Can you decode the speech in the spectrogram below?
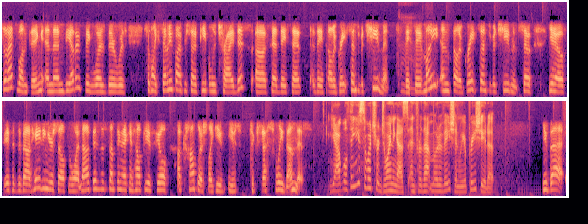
so that's one thing. And then the other thing was there was something like 75% of people who tried this uh, said they said they felt a great sense of achievement. They saved money and felt a great sense of achievement. So, you know, if, if it's about hating yourself and whatnot, this is something that can help you feel accomplished, like you've, you've successfully done this. Yeah, well, thank you so much for joining us and for that motivation. We appreciate it. You bet.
